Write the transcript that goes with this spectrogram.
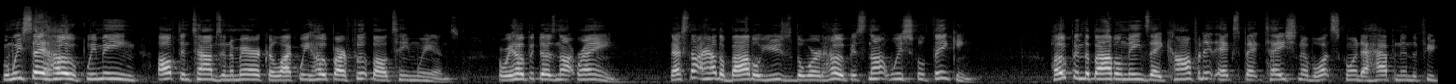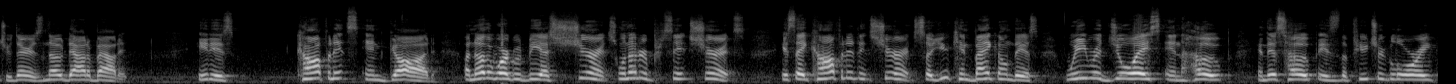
When we say hope, we mean oftentimes in America like we hope our football team wins or we hope it does not rain. That's not how the Bible uses the word hope. It's not wishful thinking. Hope in the Bible means a confident expectation of what's going to happen in the future. There is no doubt about it. It is confidence in God. Another word would be assurance, 100% assurance it's a confident assurance, so you can bank on this. We rejoice in hope, and this hope is the future glory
